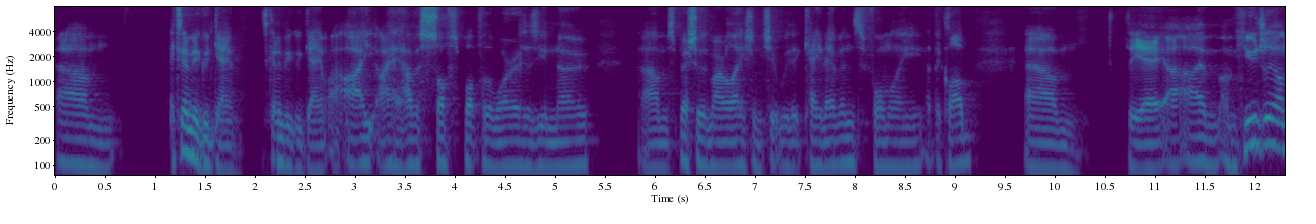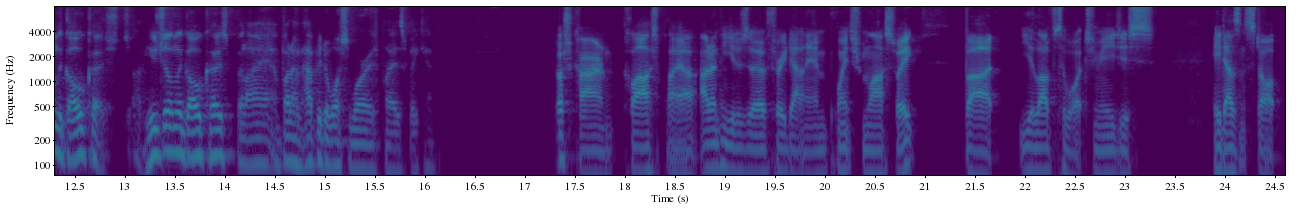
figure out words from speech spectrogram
Um, it's going to be a good game. It's going to be a good game. I, I have a soft spot for the Warriors, as you know, um, especially with my relationship with Kate Evans, formerly at the club. Um, so yeah, I, I'm I'm hugely on the Gold Coast. I'm hugely on the Gold Coast, but I but I'm happy to watch the Warriors play this weekend. Josh Curran, class player. I don't think he deserved three Dally M points from last week, but you love to watch him. He just he doesn't stop.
